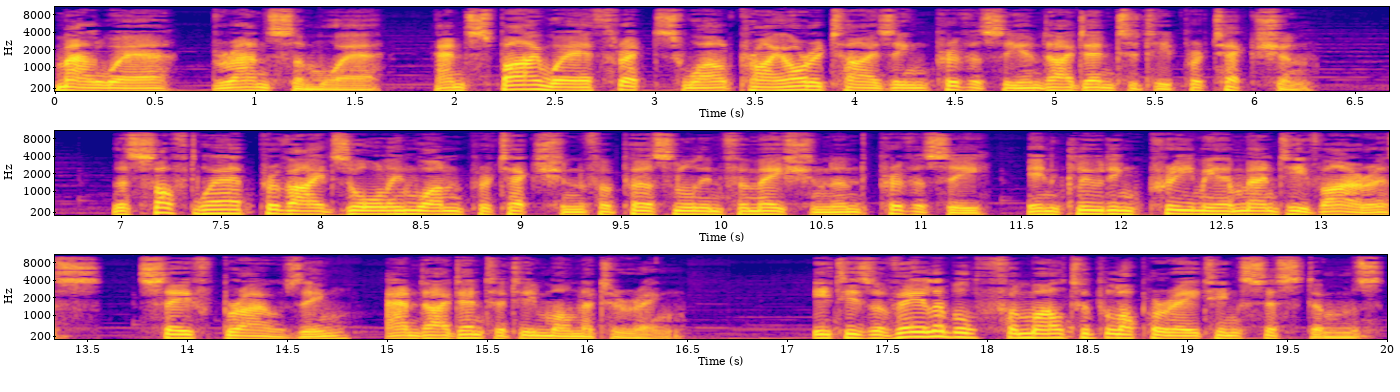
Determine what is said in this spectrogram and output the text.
malware, ransomware, and spyware threats while prioritizing privacy and identity protection. The software provides all-in-one protection for personal information and privacy, including premium antivirus, safe browsing, and identity monitoring. It is available for multiple operating systems,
